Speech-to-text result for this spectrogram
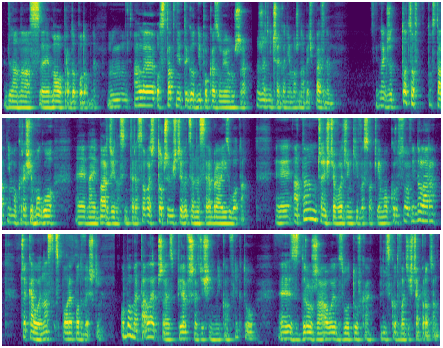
dla nas e, mało prawdopodobny. Mm, ale ostatnie tygodnie pokazują, że, że niczego nie można być pewnym. Jednakże to, co w ostatnim okresie mogło e, najbardziej nas interesować, to oczywiście wyceny srebra i złota. A tam częściowo dzięki wysokiemu kursowi dolara czekały nas spore podwyżki. Oba metale przez pierwsze 10 dni konfliktu E, zdrożały w złotówkach blisko 20%.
